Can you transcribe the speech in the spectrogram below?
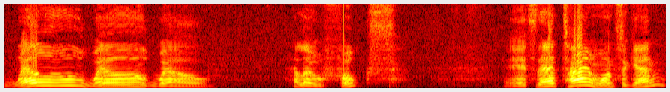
Well, well, well. Hello, folks. It's that time once again.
